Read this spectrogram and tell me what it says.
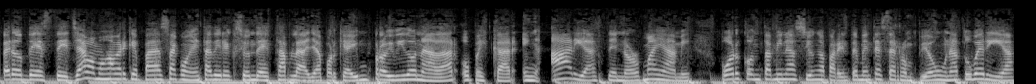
pero desde ya vamos a ver qué pasa con esta dirección de esta playa, porque hay un prohibido nadar o pescar en áreas de North Miami por contaminación. Aparentemente se rompió una tubería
